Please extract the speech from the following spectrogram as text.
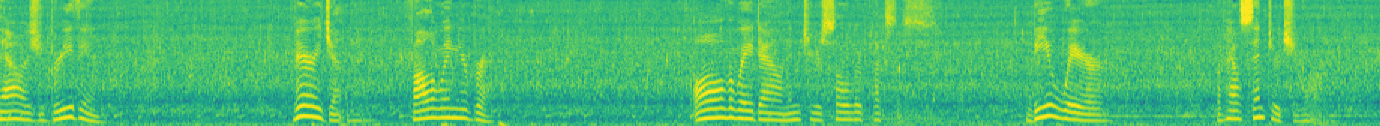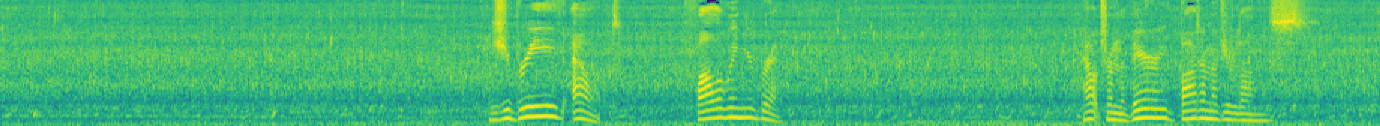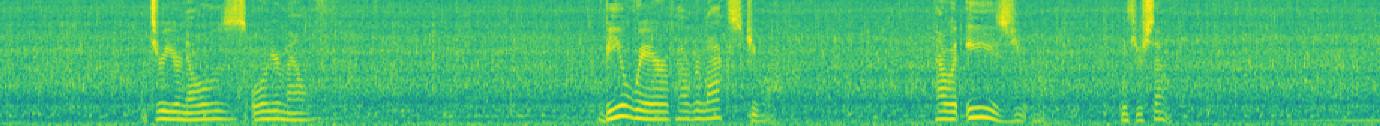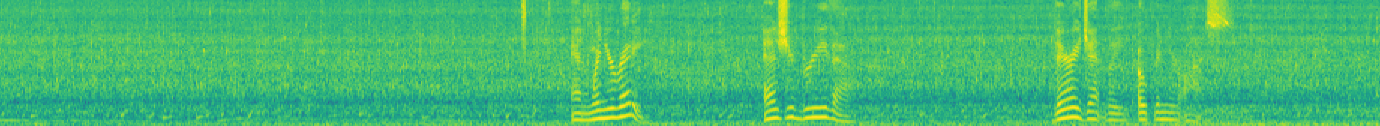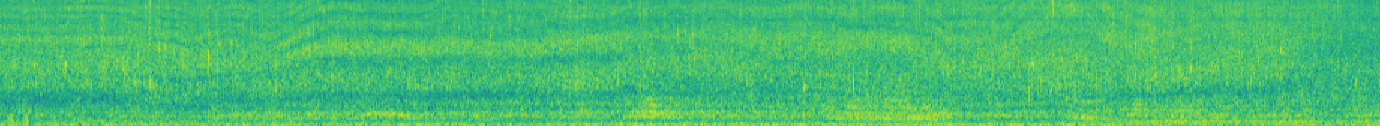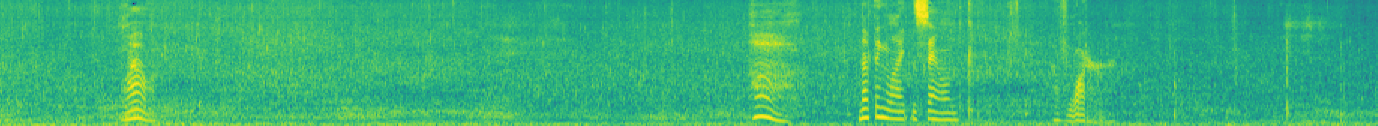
Now, as you breathe in, very gently, following your breath, all the way down into your solar plexus, be aware of how centered you are. As you breathe out, following your breath, out from the very bottom of your lungs, through your nose or your mouth. Be aware of how relaxed you are, how at ease you are with yourself. And when you're ready, as you breathe out, very gently open your eyes. Nothing like the sound of water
